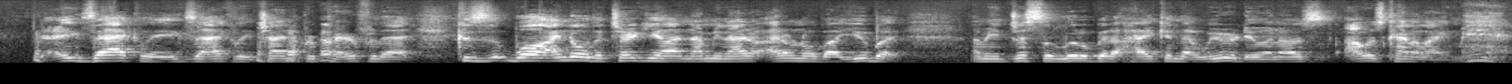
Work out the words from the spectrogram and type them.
exactly, exactly. Trying to prepare for that because, well, I know the turkey hunting. I mean, I don't, I don't know about you, but I mean, just a little bit of hiking that we were doing, I was, I was kind of like, man,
